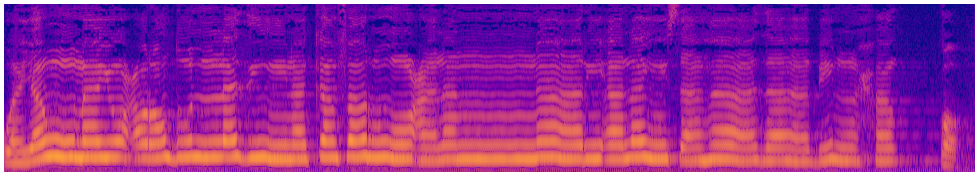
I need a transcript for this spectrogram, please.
ويوم يعرض الذين كفروا على النار أليس هذا بالحق؟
